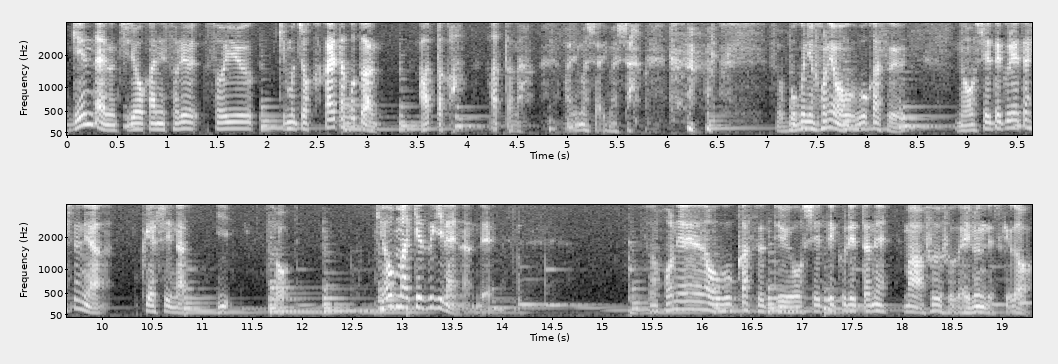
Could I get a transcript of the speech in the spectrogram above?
現代の治療家にそれそういう気持ちを抱えたことはあったか。あったな。ありましたありました。そう僕に骨を動かすのを教えてくれた人には悔しいな。いそう。基本負けず嫌いなんでその骨を動かすっていう教えてくれたねまあ夫婦がいるんですけど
